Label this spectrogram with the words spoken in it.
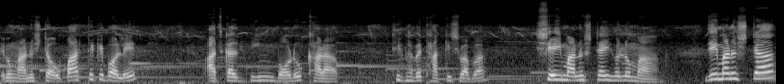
এবং মানুষটা ওপার থেকে বলে, আজকাল দিন বড় খারাপ, ঠিকভাবে থাকিস বাবা। সেই মানুষটাই হলো মা। যেই মানুষটা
